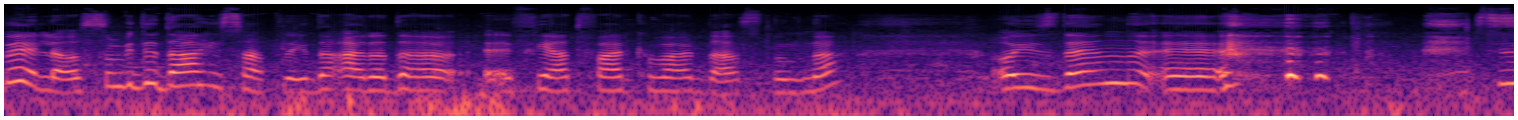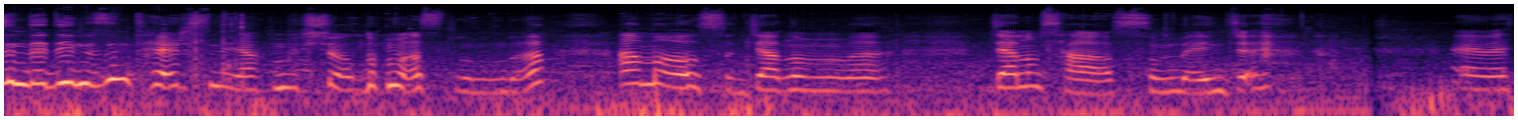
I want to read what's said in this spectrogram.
böyle olsun. Bir de daha hesaplıydı. Arada e, fiyat farkı vardı aslında. O yüzden e, sizin dediğinizin tersini yapmış oldum aslında. Ama olsun canım e, canım sağ olsun bence. Evet,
